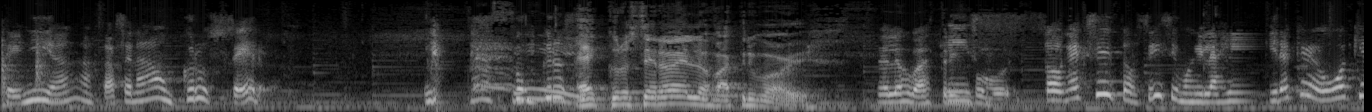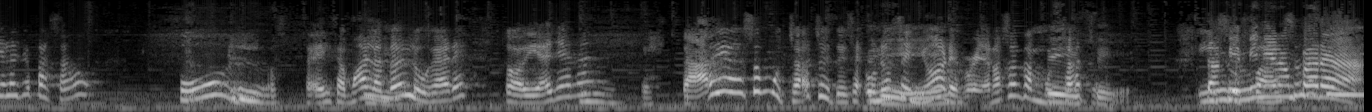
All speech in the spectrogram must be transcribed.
tenían hasta hace nada un crucero. un crucero. El crucero de los Backstreet Boys. De los Backstreet Boys. son exitosísimos. Y la gira que hubo aquí el año pasado, full. O sea, estamos hablando de lugares todavía llenan estadios esos muchachos. Unos Sí. señores, pero ya no son tan Sí, muchachos. sí. También vinieron para,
